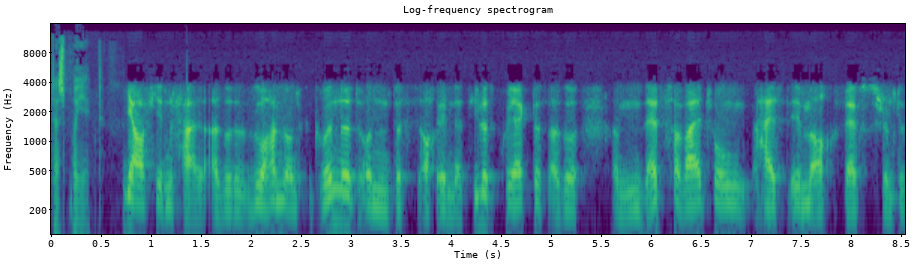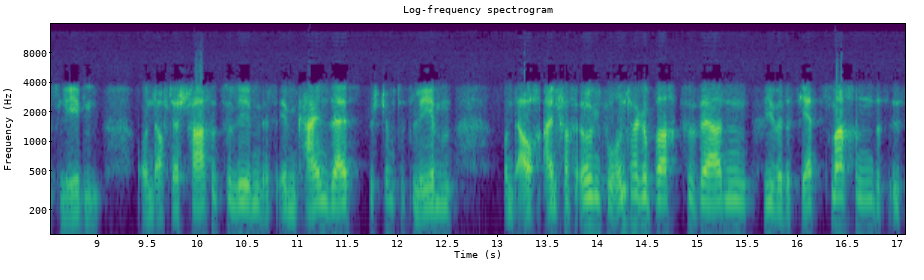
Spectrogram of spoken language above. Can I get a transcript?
das Projekt. Ja, auf jeden Fall. Also so haben wir uns gegründet und das ist auch eben der Ziel des Projektes. Also ähm, Selbstverwaltung heißt eben auch selbstbestimmtes Leben. Und auf der Straße zu leben ist eben kein selbstbestimmtes Leben und auch einfach irgendwo untergebracht zu werden, wie wir das jetzt machen, das ist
